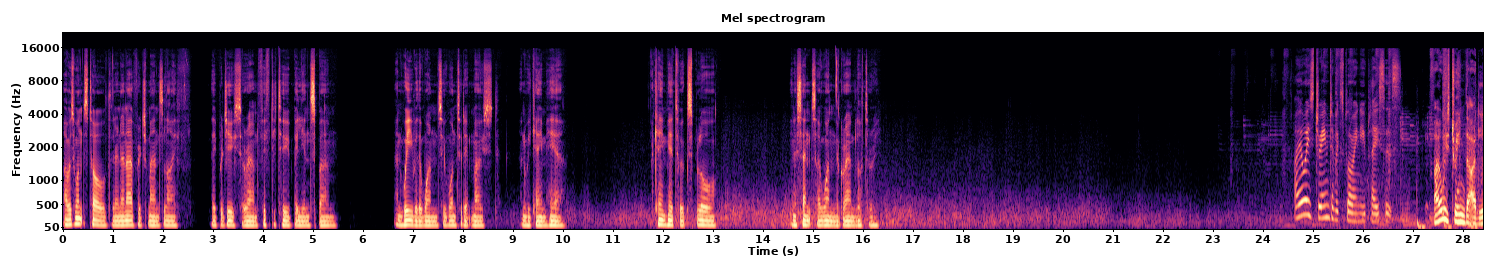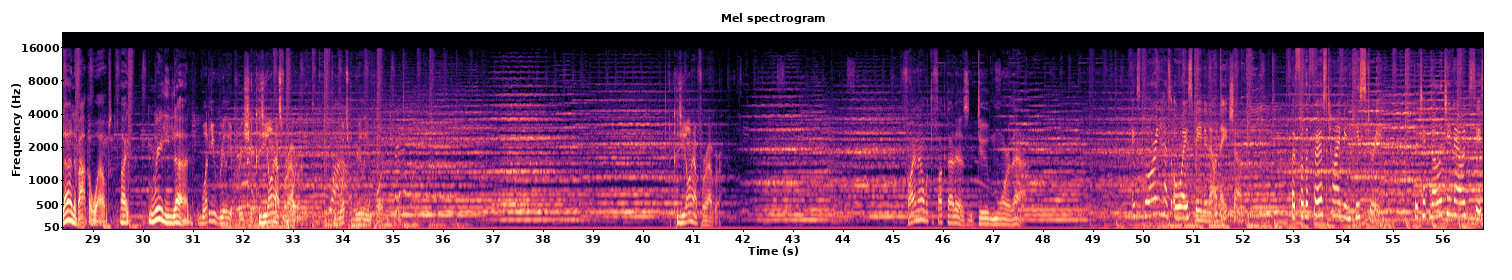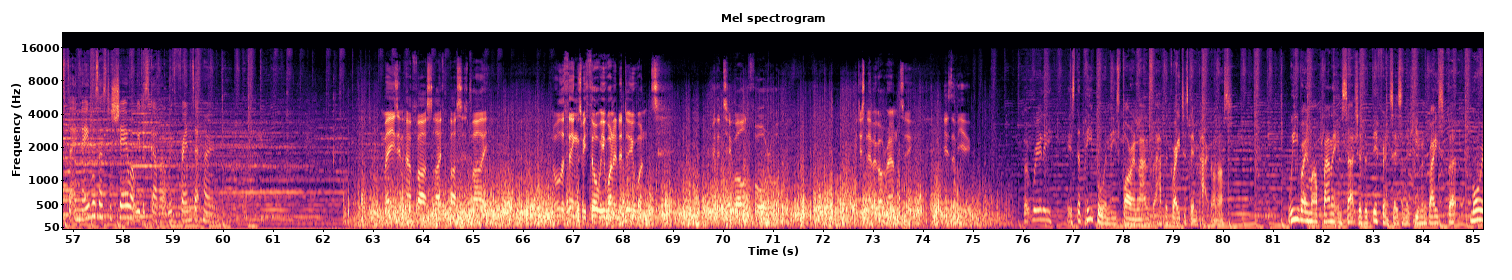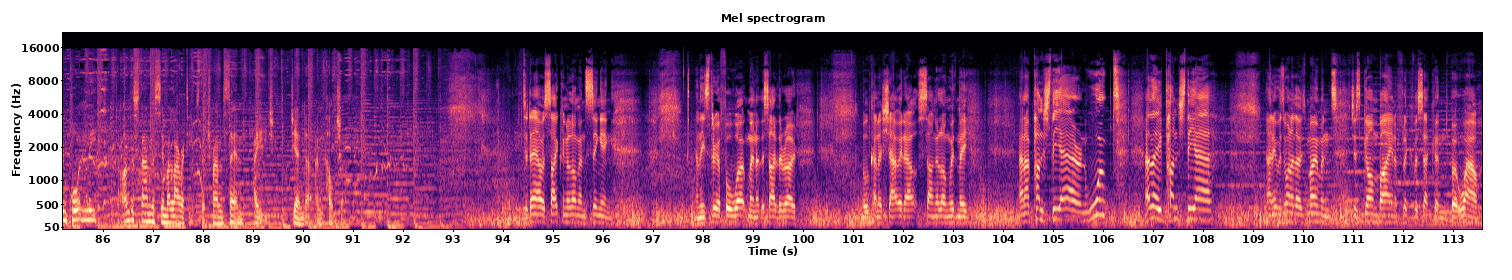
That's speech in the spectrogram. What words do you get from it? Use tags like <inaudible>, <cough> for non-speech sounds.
I was once told that in an average man's life, they produce around 52 billion sperm. And we were the ones who wanted it most, and we came here. I came here to explore. In a sense, I won the grand lottery. I always dreamed of exploring new places. I always dreamed that I'd learn about the world, like really learn. What do you really appreciate? Because you don't have forever. What's really important? Because you don't have forever. Find out what the fuck that is and do more of that. Exploring has always been in our nature. But for the first time in history, the technology now exists that enables us to share what we discover with friends at home. Amazing how fast life passes by. And all the things we thought we wanted to do once, we were too old for, or we just never got round to. Here's the view. But really, it's the people in these foreign lands that have the greatest impact on us. We roam our planet in search of the differences in the human race, but more importantly, to understand the similarities that transcend age, gender, and culture. Today I was cycling along and singing, and these three or four workmen at the side of the road all kind of shouted out, sung along with me, and I punched the air and whooped, and they punched the air. And it was one of those moments just gone by in a flick of a second, but wow.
